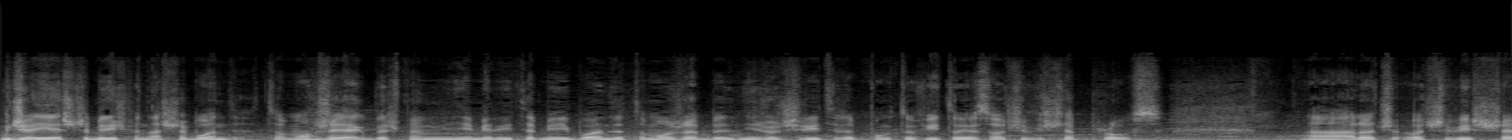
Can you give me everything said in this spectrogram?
Gdzie jeszcze mieliśmy nasze błędy. To może jakbyśmy nie mieli te mieli błędy, to może by nie rzucili tyle punktów i to jest oczywiście plus. Ale oczy- oczywiście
